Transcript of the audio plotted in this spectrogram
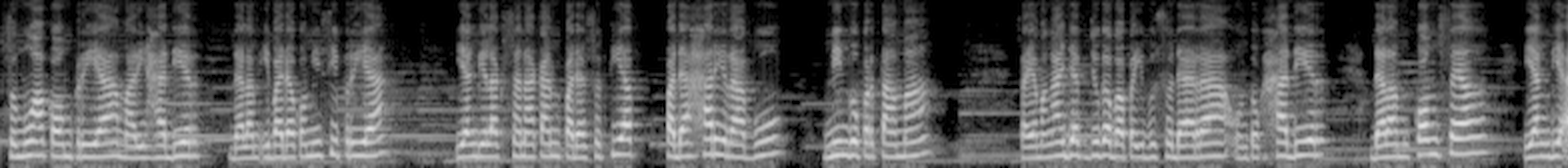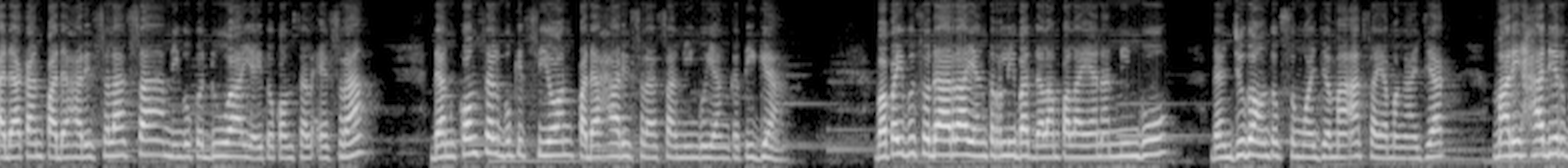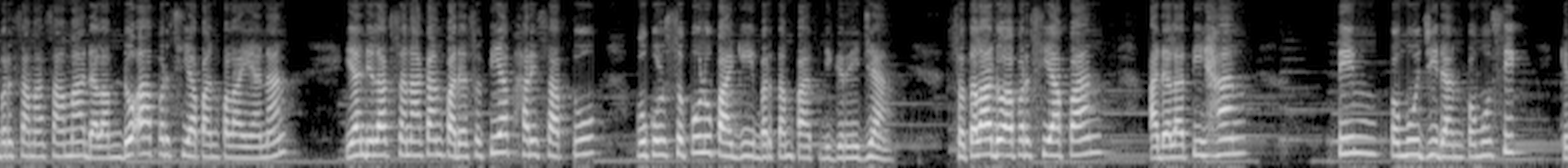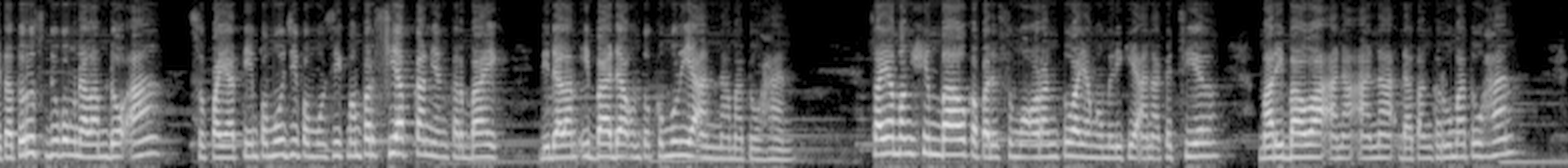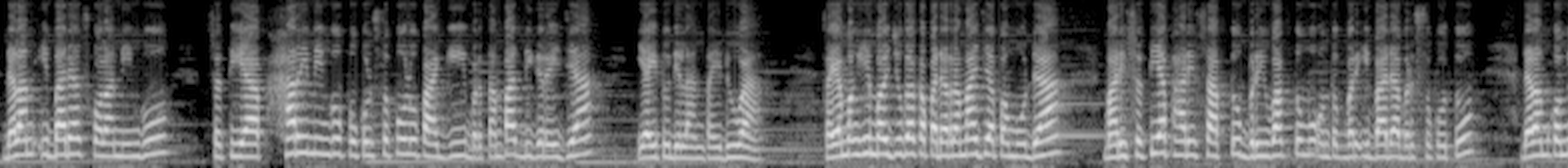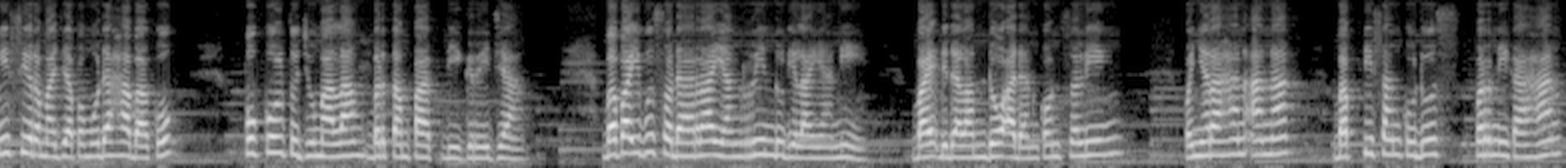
semua kaum pria mari hadir dalam ibadah komisi pria yang dilaksanakan pada setiap pada hari Rabu, minggu pertama. Saya mengajak juga Bapak Ibu Saudara untuk hadir dalam komsel yang diadakan pada hari Selasa, minggu kedua yaitu komsel Esra dan komsel Bukit Sion pada hari Selasa minggu yang ketiga. Bapak Ibu Saudara yang terlibat dalam pelayanan minggu, dan juga untuk semua jemaat saya mengajak, mari hadir bersama-sama dalam doa persiapan pelayanan yang dilaksanakan pada setiap hari Sabtu pukul 10 pagi bertempat di gereja. Setelah doa persiapan, ada latihan tim pemuji dan pemusik. Kita terus dukung dalam doa supaya tim pemuji pemusik mempersiapkan yang terbaik di dalam ibadah untuk kemuliaan nama Tuhan. Saya menghimbau kepada semua orang tua yang memiliki anak kecil, mari bawa anak-anak datang ke rumah Tuhan. Dalam ibadah sekolah minggu, setiap hari minggu pukul 10 pagi bertempat di gereja, yaitu di lantai dua. Saya menghimbau juga kepada remaja pemuda, mari setiap hari Sabtu beri waktumu untuk beribadah bersekutu dalam komisi remaja pemuda Habakuk, pukul 7 malam bertempat di gereja. Bapak Ibu Saudara yang rindu dilayani, baik di dalam doa dan konseling, penyerahan anak, baptisan kudus, pernikahan,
